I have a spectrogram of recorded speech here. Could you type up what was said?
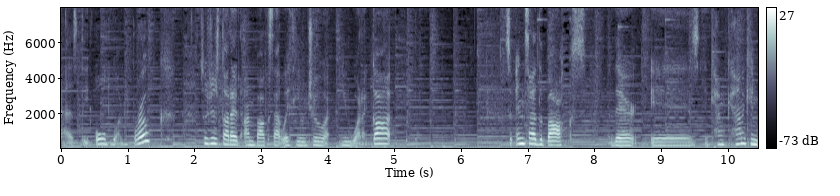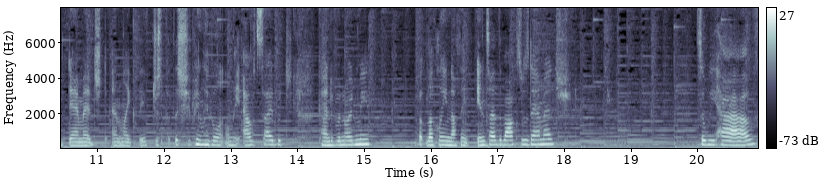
as the old one broke. So just thought I'd unbox that with you and show you what I got. So inside the box there is, it kind of came damaged and like they've just put the shipping label on the outside which kind of annoyed me. But luckily nothing inside the box was damaged. So we have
